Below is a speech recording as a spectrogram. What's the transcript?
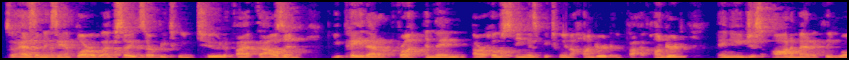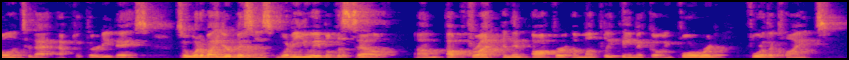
So as an example, our websites are between two to 5,000. You pay that up front and then our hosting is between 100 and 500 and you just automatically roll into that after 30 days. So what about your business? What are you able to sell um, upfront and then offer a monthly payment going forward for the clients?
